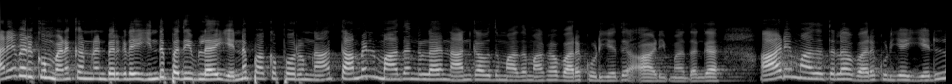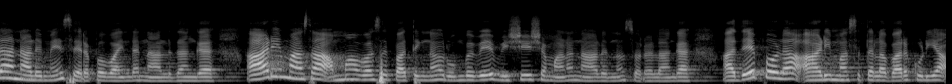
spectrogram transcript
அனைவருக்கும் வணக்கம் நண்பர்களே. இந்த பதிவில் என்ன பார்க்க போகிறோம்னா தமிழ் மாதங்களில் நான்காவது மாதமாக வரக்கூடியது ஆடி மாதங்க. ஆடி மாதத்தில் வரக்கூடிய எல்லா நாளுமே சிறப்பு வாய்ந்த நாள் தாங்க ஆடி மாதம் அமாவாசை பார்த்திங்கன்னா ரொம்பவே விசேஷமான நாளுன்னு சொல்லலாங்க. அதே போல் ஆடி மாதத்தில் வரக்கூடிய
